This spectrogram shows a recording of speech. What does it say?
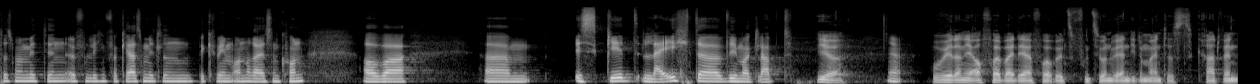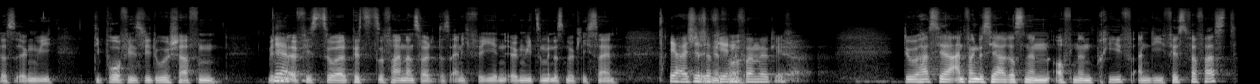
dass man mit den öffentlichen Verkehrsmitteln bequem anreisen kann. Aber ähm, es geht leichter, wie man glaubt. Ja. ja. Wo wir dann ja auch voll bei der Vorbildfunktion wären, die du meintest, gerade wenn das irgendwie die Profis wie du schaffen, mit ja. den Öffis zur Piste zu fahren, dann sollte das eigentlich für jeden irgendwie zumindest möglich sein. Ja, es ist auf jeden vor. Fall möglich. Ja. Du hast ja Anfang des Jahres einen offenen Brief an die FIS verfasst,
